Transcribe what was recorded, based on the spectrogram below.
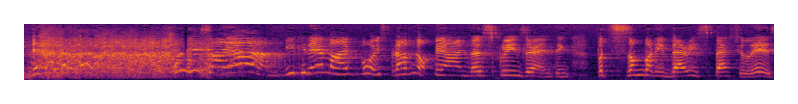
Well, yes, I am. You can hear my voice, but I'm not behind those screens or anything. But somebody very special is.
